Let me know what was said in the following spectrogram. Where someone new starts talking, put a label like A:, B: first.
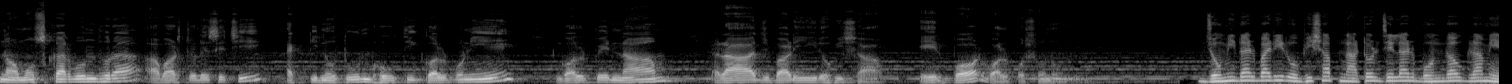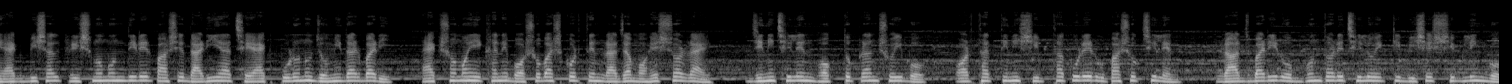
A: নমস্কার বন্ধুরা, আবার চলে এসেছি একটি নতুন ভৌতিক গল্প নিয়ে। গল্পের নাম রাজবাড়ির অভিশাপ। এরপর গল্প শুনুন।
B: জমিদার বাড়ির অভিশাপ নাটোর জেলার বনগাঁও গ্রামে এক বিশাল কৃষ্ণ মন্দিরের পাশে দাঁড়িয়ে আছে এক পুরনো জমিদার বাড়ি। একসময় এখানে বসবাস করতেন রাজা মহেশ্বর রায়, যিনি ছিলেন ভক্তপ্রাণ শৈব, অর্থাৎ তিনি শিব ঠাকুরের উপাসক ছিলেন। রাজবাড়ির অভ্যন্তরে ছিল একটি বিশেষ শিবলিঙ্গ,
